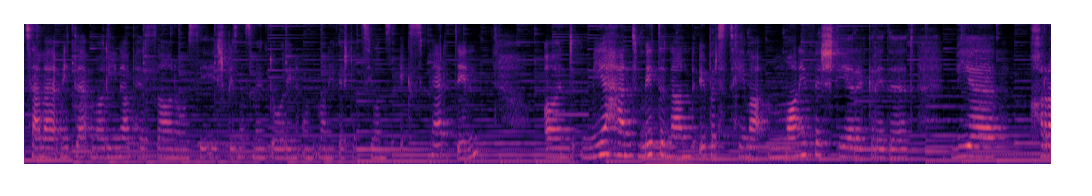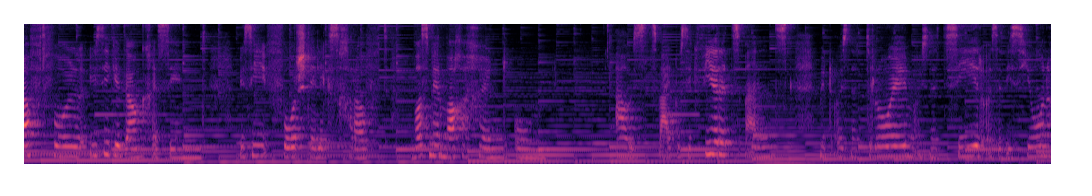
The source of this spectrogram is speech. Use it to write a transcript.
zusammen mit der Marina Persano. Sie ist Business Mentorin und Manifestationsexpertin. Und wir haben miteinander über das Thema Manifestieren geredet, wie kraftvoll unsere Gedanken sind, unsere Vorstellungskraft, was wir machen können, um aus 2024 mit unseren Träumen, unseren Zielen, unseren Visionen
